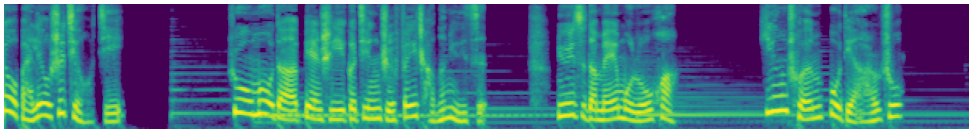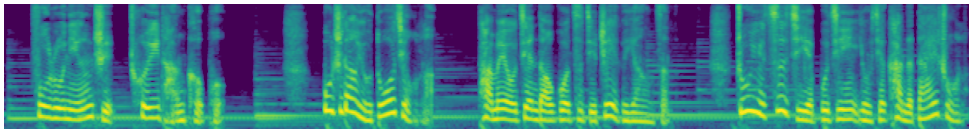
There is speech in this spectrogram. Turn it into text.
六百六十九集，入目的便是一个精致非常的女子。女子的眉目如画，樱唇不点而珠，肤如凝脂，吹弹可破。不知道有多久了，她没有见到过自己这个样子了。朱宇自己也不禁有些看得呆住了。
